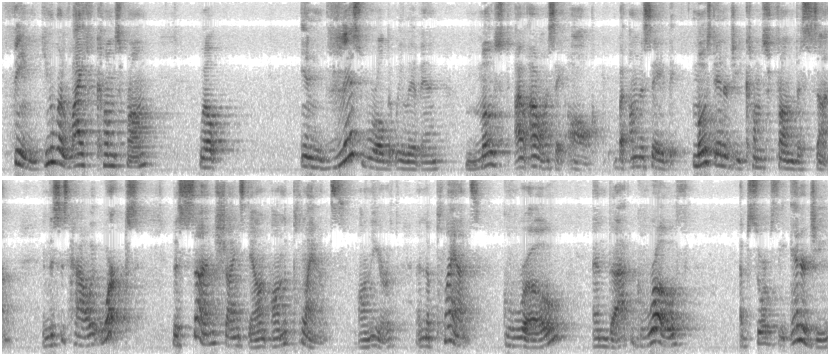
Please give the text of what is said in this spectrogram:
thing. Do you know where life comes from? Well, in this world that we live in, most, I, I don't want to say all, but I'm going to say that most energy comes from the sun. And this is how it works. The sun shines down on the plants on the earth, and the plants grow, and that growth absorbs the energy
